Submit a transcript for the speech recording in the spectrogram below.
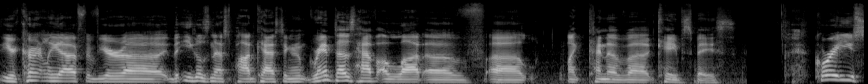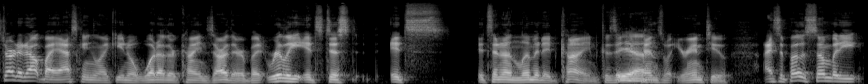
you're currently off of your uh, the Eagles Nest podcasting room. Grant does have a lot of uh, like kind of uh, cave space. Corey, you started out by asking like, you know, what other kinds are there, but really it's just it's it's an unlimited kind because it Yeah. depends what you're into. I suppose somebody,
